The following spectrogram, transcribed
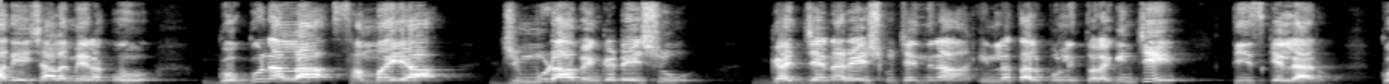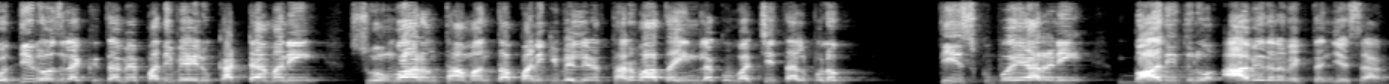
ఆదేశాల మేరకు గొగ్గునల్ల సమ్మయ్య జిమ్ముడ వెంకటేషు గజ్జె నరేష్కు చెందిన ఇండ్ల తలుపుల్ని తొలగించి తీసుకెళ్ళారు. కొద్ది రోజుల క్రితమే పదివేలు కట్టామని సోమవారం తామంతా పనికి వెళ్ళిన తర్వాత ఇండ్లకు వచ్చి తలుపులు తీసుకుపోయారని బాధితులు ఆవేదన వ్యక్తం చేశారు.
